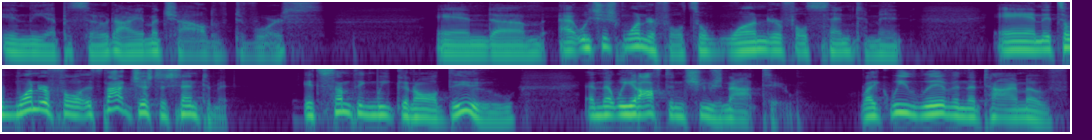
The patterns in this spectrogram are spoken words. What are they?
in the episode. I am a child of divorce. And um, it was just wonderful. It's a wonderful sentiment. And it's a wonderful it's not just a sentiment. It's something we can all do and that we often choose not to. Like we live in the time of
